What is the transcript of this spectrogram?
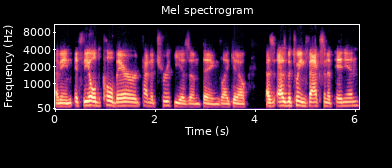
I mean, it's the old Colbert kind of truthyism thing. Like, you know, as as between facts and opinion,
